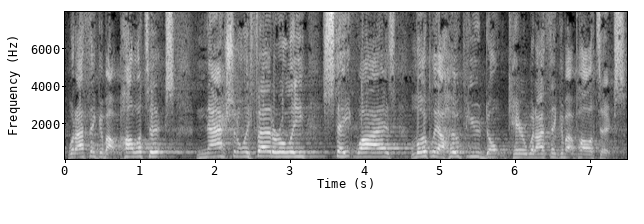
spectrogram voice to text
what I think about politics, nationally, federally, statewide, locally. I hope you don't care what I think about politics,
